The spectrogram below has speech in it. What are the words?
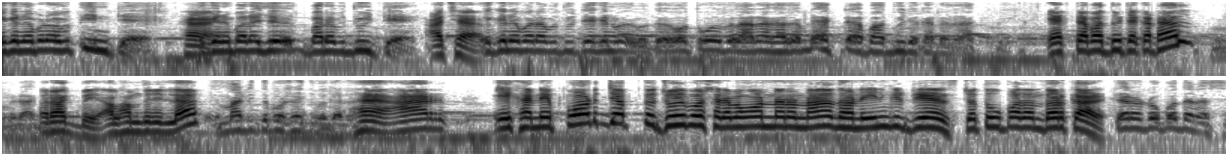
এখানে বাড়াবে তিনটে। এখানে বাড়াবে বাড়াবে দুইটে। আচ্ছা। এখানে বাড়াবে দুইটে এখানে অত রাখা যাবে একটা বা দুইটা কাঁঠাল রাখবে। একটা বা দুইটা কাঁঠাল রাখবে। রাখবে আলহামদুলিল্লাহ। মাটিতে বসাই দেবে হ্যাঁ আর এখানে পর্যাপ্ত জৈব সার এবং অন্যান্য নানা ধরনের ইনগ্রিডিয়েন্টস যত উপাদান দরকার তেরোটা উপাদান আছে।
